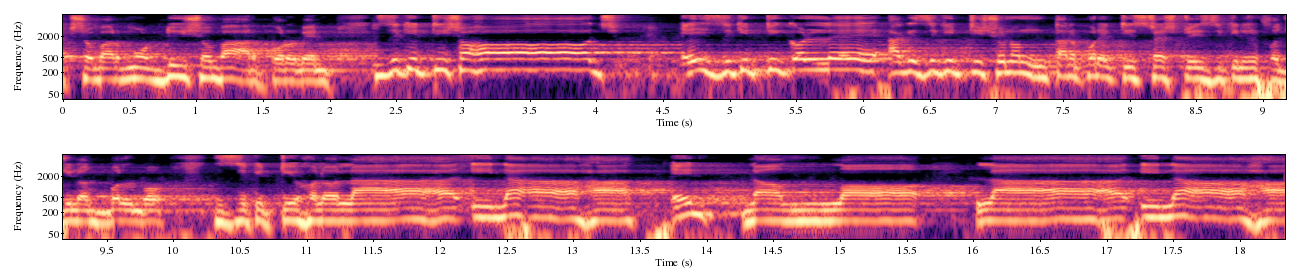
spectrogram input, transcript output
একশো বার, মোট দুইশো বার করবেন। জিকিরটি সহজ। এই জিকিরটি করলে আগে জিকিরটি শুনুন, তারপর একটি শ্রেষ্ঠ এই জিকিরের ফজিলত বলব। জিকিরটি হলো, লা ইলাহা ইল্লাল্লাহ, লা ইলাহা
